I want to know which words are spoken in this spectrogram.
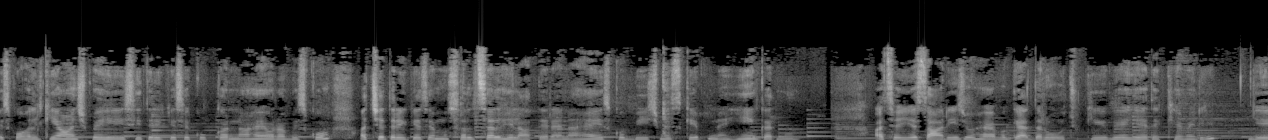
इसको हल्की आँच पे ही इसी तरीके से कुक करना है और अब इसको अच्छे तरीके से मुसलसल हिलाते रहना है। इसको बीच में स्किप नहीं करना। अच्छा ये सारी जो है वो गैदर हो चुकी हुई है, ये देखिए मेरी। ये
